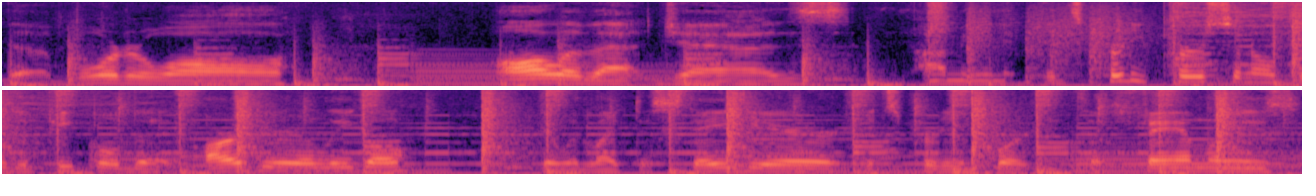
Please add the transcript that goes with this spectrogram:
the border wall, all of that jazz. I mean, it's pretty personal to the people that are here illegal, that would like to stay here. It's pretty important to families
